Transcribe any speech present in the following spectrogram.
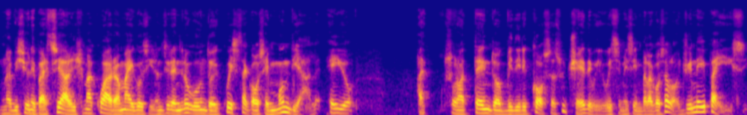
una visione parziale, dice ma qua oramai così, non si rendono conto che questa cosa è mondiale e io sono attento a vedere cosa succede, perché questa mi sembra la cosa logica, nei paesi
